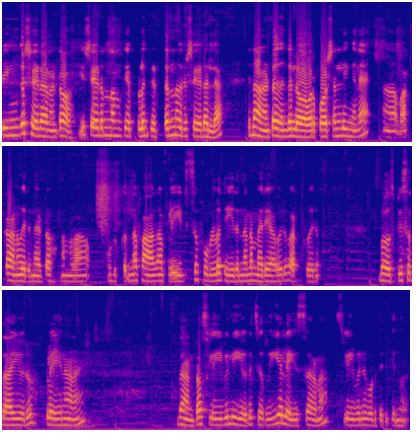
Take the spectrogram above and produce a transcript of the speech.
പിങ്ക് ഷെയ്ഡാണ് കേട്ടോ. ഈ ഷെയ്ഡൊന്നും നമുക്ക് എപ്പോഴും കിട്ടുന്ന ഒരു ഷെയ്ഡല്ല. ഇതാണ് കേട്ടോ ഇതിന്റെ ലോവർ പോർഷനിൽ ഇങ്ങനെ വർക്കാണ് വരുന്നത് കേട്ടോ. നമ്മൾ ആ ഉടുക്കുന്ന ഭാഗം ഫ്ലീറ്റ്സ് ഫുള്ള് തീരുന്നിടം വരെ ആ ഒരു വർക്ക് വരും. ബ്ലൗസ് പീസ് ഇതായി ഒരു പ്ലെയിനാണ് ഇതാണ് കേട്ടോ സ്ലീവിൽ ഈ ഒരു ചെറിയ ലേസ് ആണ് സ്ലീവിന് കൊടുത്തിരിക്കുന്നത്.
